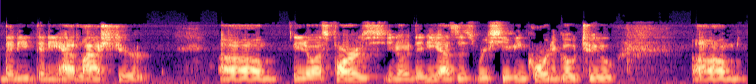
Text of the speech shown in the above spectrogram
than he than he had last year. Um, you know, as far as you know, then he has his receiving core to go to. Um,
